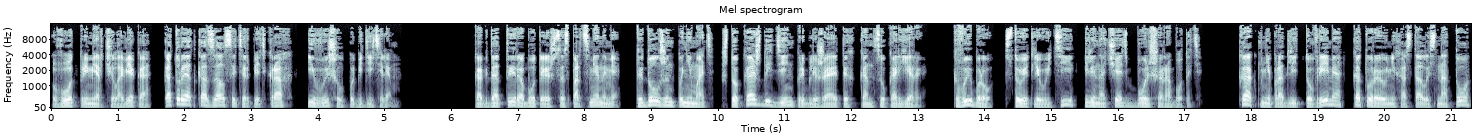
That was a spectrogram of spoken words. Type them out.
Вот пример человека, который отказался терпеть крах и вышел победителем. Когда ты работаешь со спортсменами, ты должен понимать, что каждый день приближает их к концу карьеры, к выбору, стоит ли уйти или начать больше работать. Как мне продлить то время, которое у них осталось на то,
